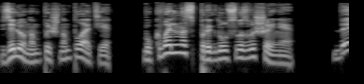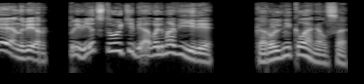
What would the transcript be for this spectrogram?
в зеленом пышном платье, буквально спрыгнул с возвышения. «Денвер, приветствую тебя в Альмавире!» Король не кланялся,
